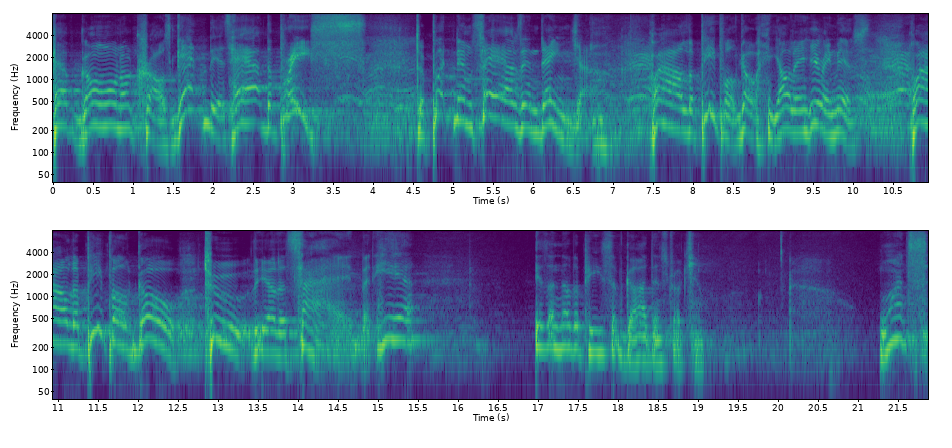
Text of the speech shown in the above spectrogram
have gone across. Get this, have the priests to put themselves in danger while the people go. Y'all ain't hearing this. While the people go to the other side. But here, is another piece of God's instruction. Once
